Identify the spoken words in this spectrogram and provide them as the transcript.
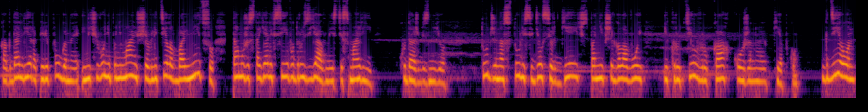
Когда Лера, перепуганная и ничего не понимающая, влетела в больницу, там уже стояли все его друзья вместе с Мари. Куда ж без нее? Тут же на стуле сидел Сергеич с поникшей головой и крутил в руках кожаную кепку. «Где он?»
